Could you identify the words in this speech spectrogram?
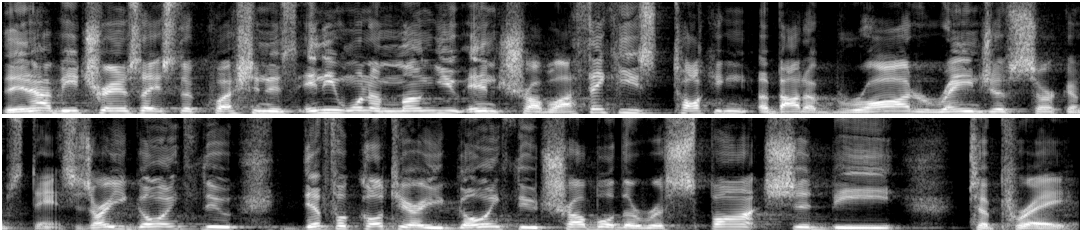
The NIV translates the question, is anyone among you in trouble? I think he's talking about a broad range of circumstances. Are you going through difficulty? Are you going through trouble? The response should be to pray.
